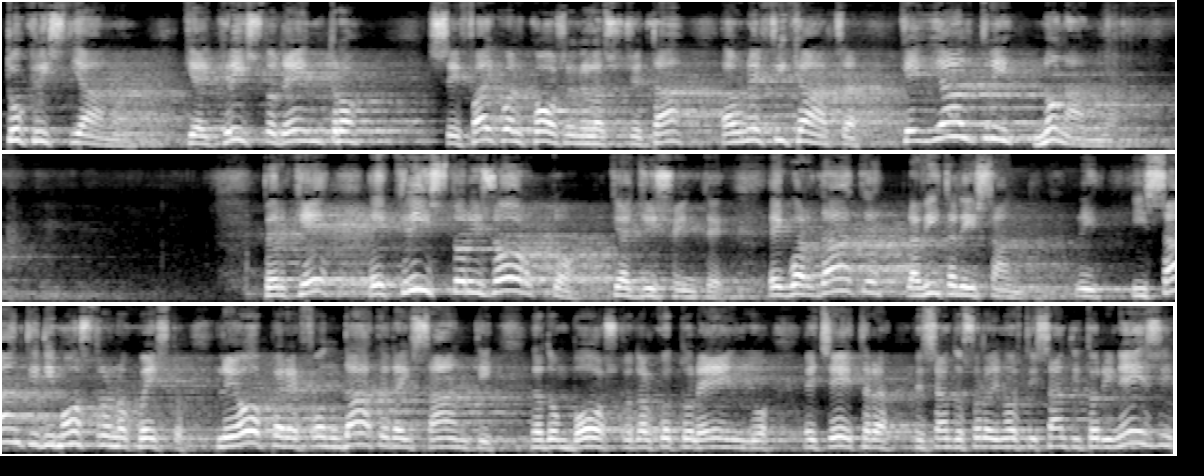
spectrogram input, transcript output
Tu cristiano che hai Cristo dentro, se fai qualcosa nella società, ha un'efficacia che gli altri non hanno. Perché è Cristo risorto che agisce in te. E guardate la vita dei santi. I santi dimostrano questo, le opere fondate dai santi, da Don Bosco, dal Cottolengo, eccetera, pensando solo ai nostri santi torinesi,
